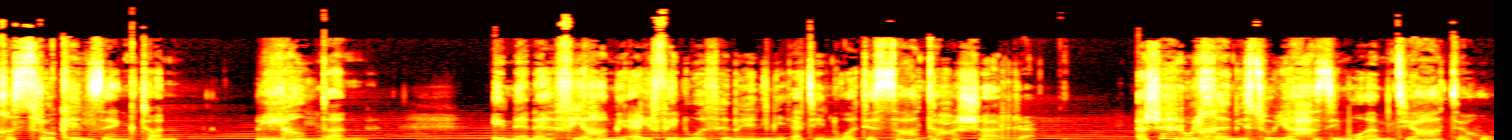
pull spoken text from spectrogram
قصر كنزينغتون لندن إننا في عام 1819 الشهر الخامس يحزم أمتعته.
